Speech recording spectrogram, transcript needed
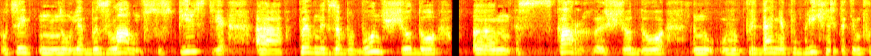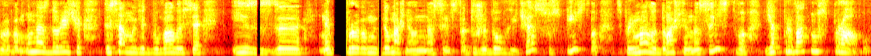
оцей ну якби злам в суспільстві е, певних забобон щодо ем, скарг щодо ну придання публічності таким проявам. У нас, до речі, те саме відбувалося із е, проявами домашнього насильства. Дуже довгий час суспільство сприймало домашнє насильство як приватну справу.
